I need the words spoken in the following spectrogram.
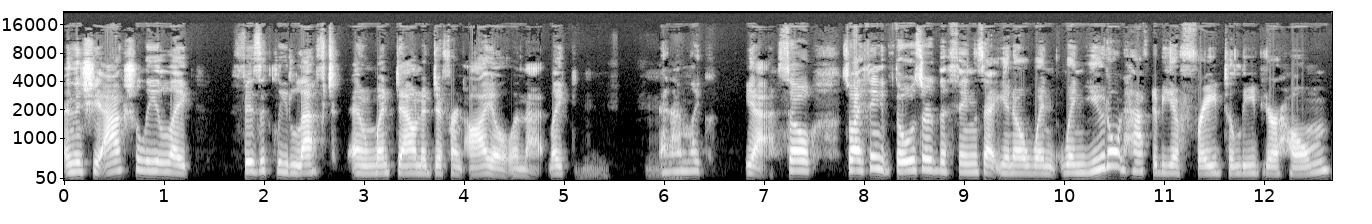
and then she actually like physically left and went down a different aisle in that like mm-hmm. and i'm like yeah. So so i think those are the things that you know when when you don't have to be afraid to leave your home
